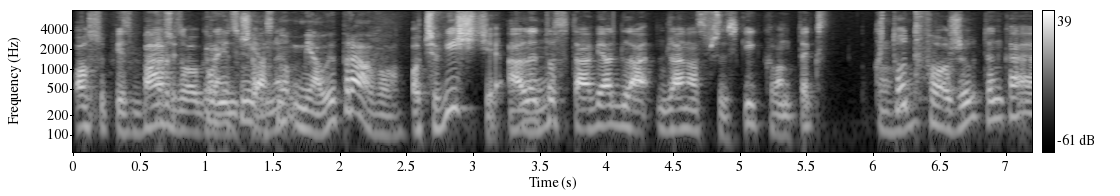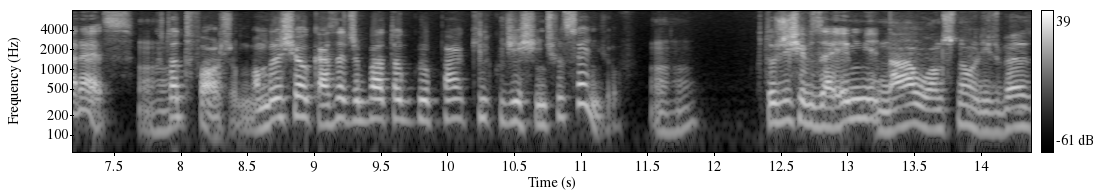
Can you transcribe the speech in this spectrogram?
osób jest bardzo Znaczy, ograniczony. Jasno, miały prawo. Oczywiście, ale to stawia dla, dla nas wszystkich kontekst, kto tworzył ten KRS, kto tworzył. Bo może się okazać, że była to grupa kilkudziesięciu sędziów, którzy się wzajemnie Na łączną liczbę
